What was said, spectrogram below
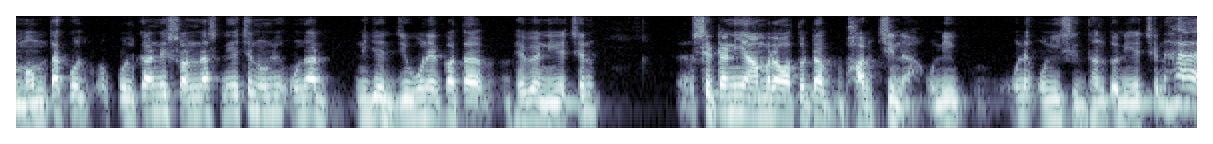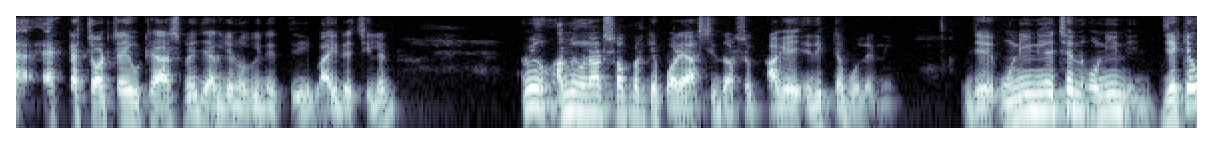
মমতা কুল- কুলকার্নি সন্ন্যাস নিয়েছেন, উনি উনার নিজের জীবনের কথা ভেবে নিয়েছেন, সেটা নিয়ে আমরা অতটা ভাবছি না। উনি- উনি সিদ্ধান্ত নিয়েছেন হ্যাঁ একটা চর্চায় উঠে আসবে যে একজন অভিনেত্রী বাইরে ছিলেন আমি আমি ওনার সম্পর্কে পরে আসছি, দর্শক, আগে এদিকটা বলে নিই। যে উনি নিয়েছেন, উনি যে কেউ,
